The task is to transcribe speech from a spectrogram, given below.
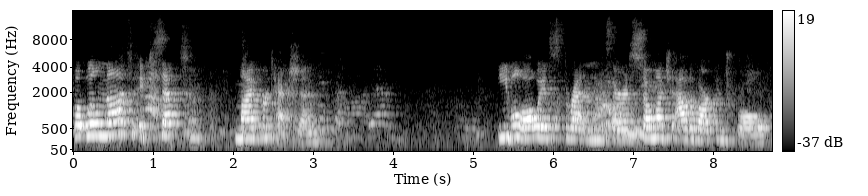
but will not accept my protection. Evil always threatens. There is so much out of our control.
